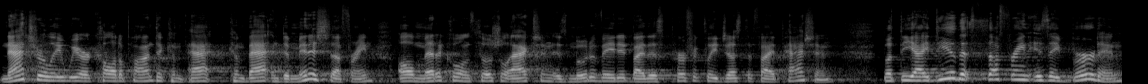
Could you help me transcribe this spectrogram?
Naturally, we are called upon to combat, combat and diminish suffering. All medical and social action is motivated by this perfectly justified passion. But the idea that suffering is a burden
